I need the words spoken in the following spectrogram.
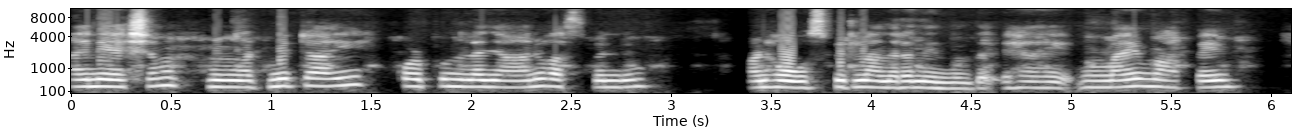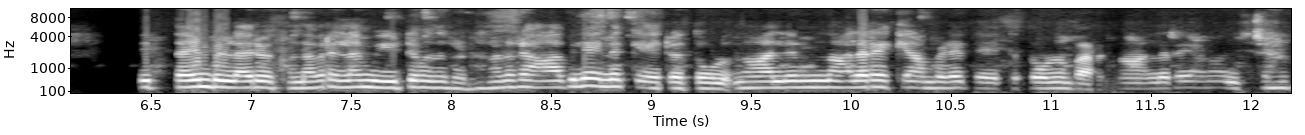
അതിനുശേഷം അഡ്മിറ്റായി കുഴപ്പമൊന്നുമില്ല. ഞാനും ഹസ്ബൻഡും ആണ് ഹോസ്പിറ്റലിൽ അന്നേരം നിന്നത്. ഉമ്മയും മാപ്പയും ഇത്തയും പിള്ളേരും ഒക്കെ ഉണ്ട്. അവരെല്ലാം വീട്ടിൽ വന്ന് കിടന്നു. കാരണം രാവിലെ എന്നെ കയറ്റത്തോളൂ നാല് നാലരയൊക്കെ ആകുമ്പോഴേ കയറ്റത്തോളൂ പറഞ്ഞു. നാലരയാണോ അഞ്ചാണോ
